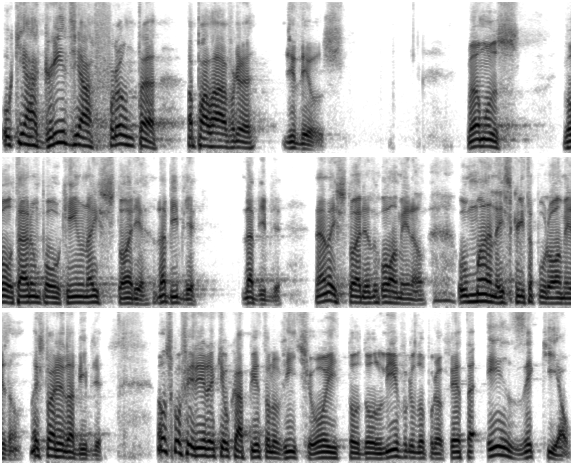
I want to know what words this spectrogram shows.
o que agride e afronta a palavra de Deus? Vamos voltar um pouquinho na história da Bíblia, da Bíblia. Não é na história do homem, não. Humana, escrita por homens, não. Na história da Bíblia. Vamos conferir aqui o capítulo 28 do livro do profeta Ezequiel.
